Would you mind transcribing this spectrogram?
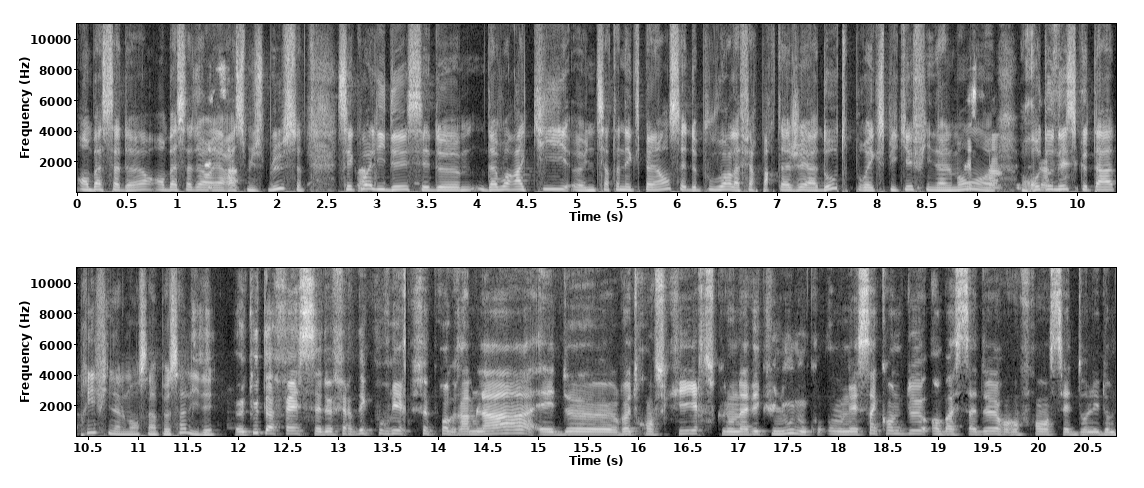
ambassadeur, ambassadeur Erasmus. C'est quoi l'idée? C'est d'avoir acquis euh, une certaine expérience et de pouvoir la faire partager à d'autres pour expliquer finalement, redonner ce que tu as appris finalement? C'est un peu ça l'idée? Tout à fait, c'est de faire découvrir ce programme-là et de retranscrire ce que l'on a vécu nous. Donc on est 52 ambassadeurs en France et dans les dom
